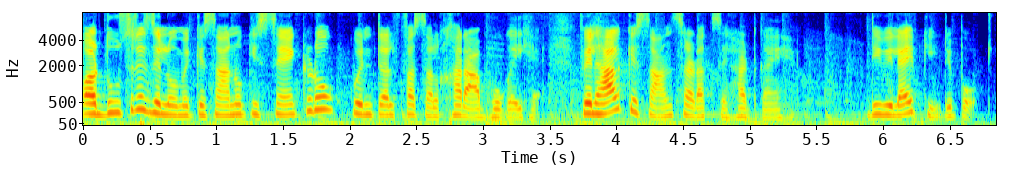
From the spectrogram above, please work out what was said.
और दूसरे जिलों में किसानों की सैकड़ों क्विंटल फ़सल खराब हो गई है। फ़िलहाल किसान सड़क से हट गए हैं। डीवी लाइव की रिपोर्ट।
